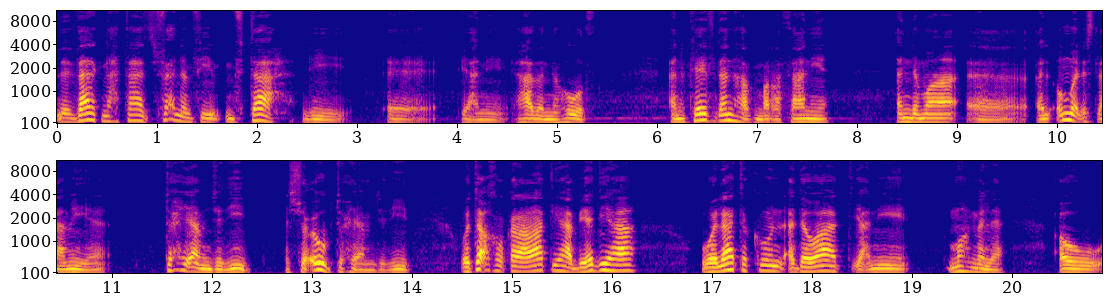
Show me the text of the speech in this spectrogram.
لذلك نحتاج فعلا في مفتاح ل آه، يعني هذا النهوض. أن كيف ننهض مرة ثانية عندما آه، الأمة الإسلامية تحيا من جديد الشعوب تحيا من جديد وتأخذ قراراتها بيدها ولا تكون أدوات يعني مهملة أو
